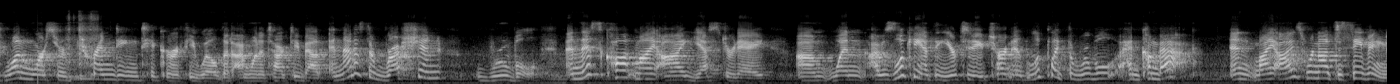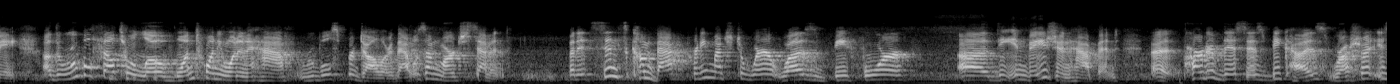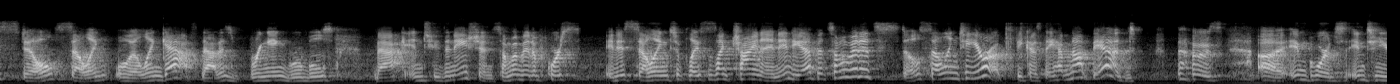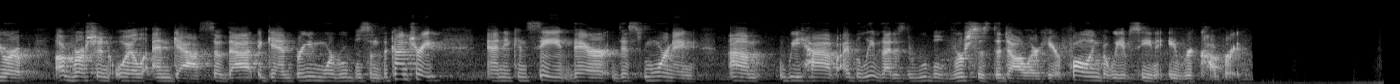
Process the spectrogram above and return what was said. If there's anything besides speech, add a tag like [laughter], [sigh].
is one more sort of trending ticker, if you will, that I want to talk to you about, and that is the Russian ruble. And this caught my eye yesterday um, when I was looking at the year to date chart, and it looked like the ruble had come back. And my eyes were not deceiving me. Uh, the ruble fell to a low of 121 and a half rubles per dollar. That was on March 7th. But it's since come back pretty much to where it was before uh, the invasion happened. Uh, part of this is because Russia is still selling oil and gas. That is bringing rubles back into the nation. Some of it, of course, it is selling to places like China and India, but some of it it's still selling to Europe because they have not banned [laughs] those uh, imports into Europe of Russian oil and gas. So that again, bringing more rubles into the country. And you can see there this morning, um, we have, I believe that is the ruble versus the dollar here falling, but we have seen a recovery.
